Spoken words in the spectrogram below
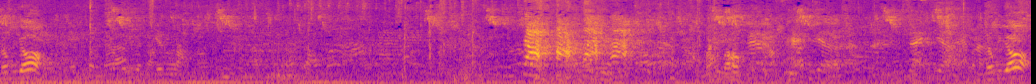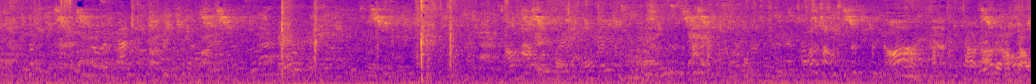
Đúng vô Mấy một Đúng vô Chậu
